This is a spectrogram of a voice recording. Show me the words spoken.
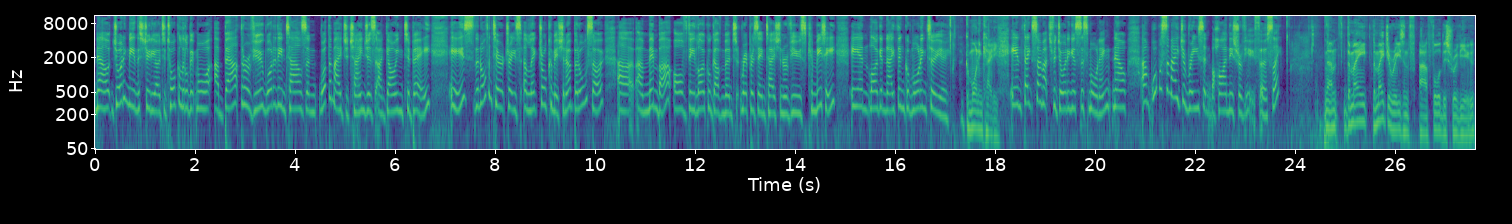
Now, joining me in the studio to talk a little bit more about the review, what it entails, and what the major changes are going to be, is the Northern Territory's Electoral Commissioner, but also uh, a member of the Local Government Representation Reviews Committee, Iain Loganathan. Good morning to you. Good morning, Katie. Iain, thanks so much for joining us this morning. Now, um, what was the major reason behind this review, firstly? Um, the, ma- the major reason f- uh, for this review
